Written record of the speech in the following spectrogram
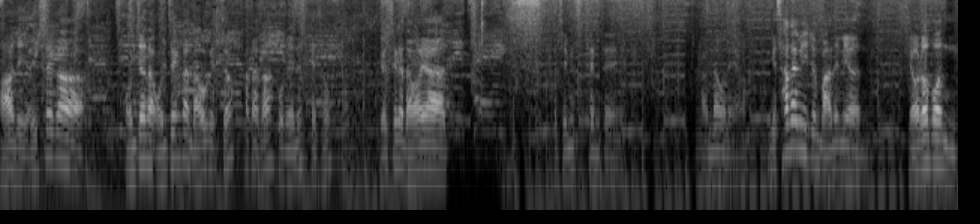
아 근데 열쇠가 언제나 언젠가 나오겠죠? 하다가 보면은 계속 열쇠가 나와야 더 재밌을 텐데 안 나오네요. 이게 사람이 좀 많으면 여러 번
